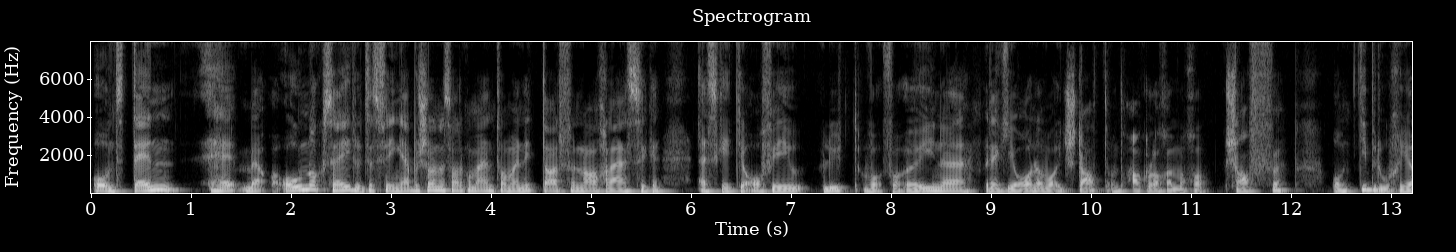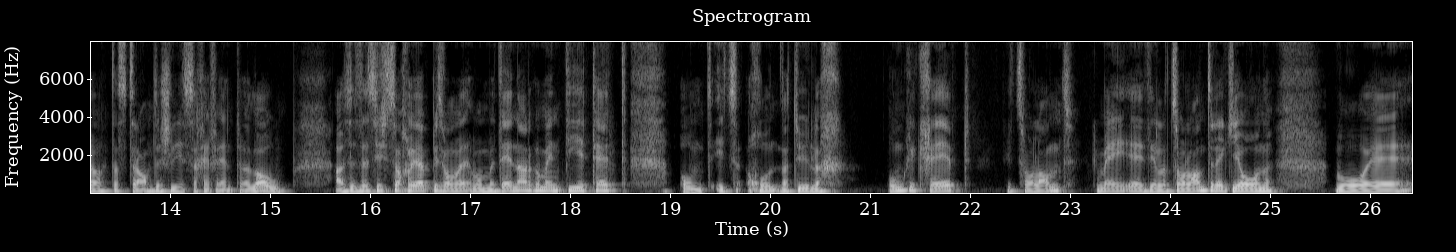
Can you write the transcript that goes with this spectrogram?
Und dann hat man auch noch gesagt, und das finde ich eben schon ein Argument, das man nicht vernachlässigen darf, es gibt ja auch viele Leute die von euren Regionen, die in die Stadt und Aglo arbeiten können. Und die brauchen ja das Tram dann schliesslich eventuell auch. Also das ist so etwas, was man, was man dann argumentiert hat. Und jetzt kommt natürlich umgekehrt die zwei, Land, äh, die zwei Landregionen, die äh,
